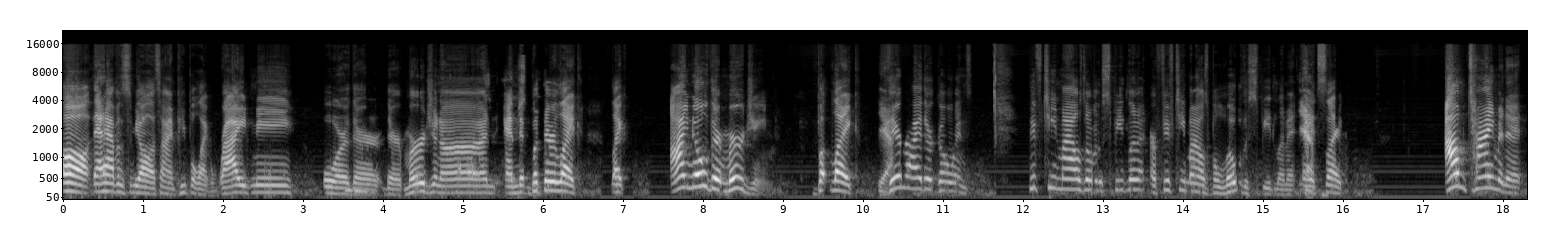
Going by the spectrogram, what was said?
oh, that happens to me all the time. People like ride me or mm-hmm. they're they're merging on, and th- but they're like, like, I know they're merging, but like Yeah. they're either going 15 miles over the speed limit or 15 miles below the speed limit, and it's like. I'm timing it.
